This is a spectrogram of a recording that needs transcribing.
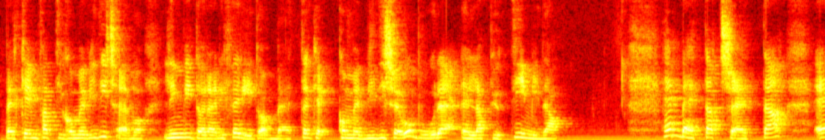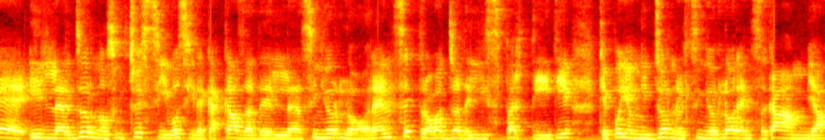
perché infatti come vi dicevo l'invito era riferito a Beth che come vi dicevo pure è la più timida e Beth accetta e il giorno successivo si reca a casa del signor Lorenz e trova già degli spartiti che poi ogni giorno il signor Lorenz cambia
